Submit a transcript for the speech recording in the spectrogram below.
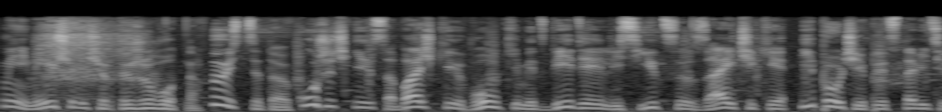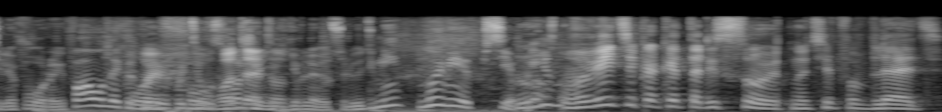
имеющими черты животных. То есть это кошечки, собачки, волки, медведи, лисицы, зайчики и прочие представители флоры и фауны, которые фу, по вот это являются людьми, но имеют все Ну, вы видите, как это рисуют? Ну, типа, блядь,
